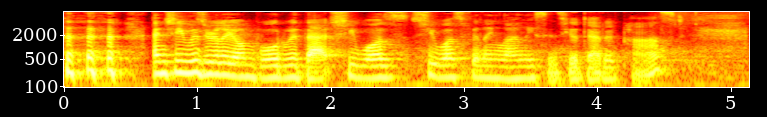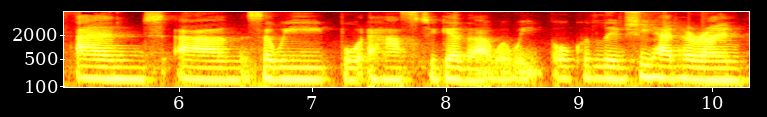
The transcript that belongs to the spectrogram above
and she was really on board with that. She was, she was feeling lonely since your dad had passed. And um, so we bought a house together where we all could live. She had her own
